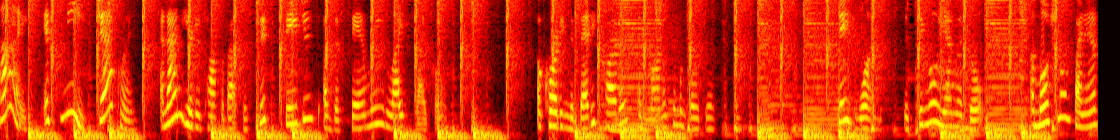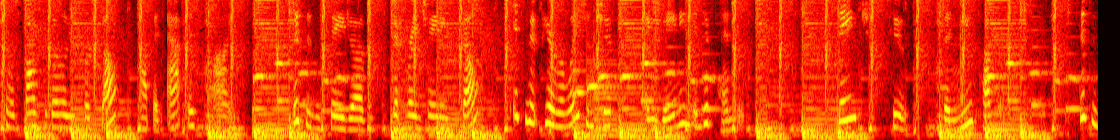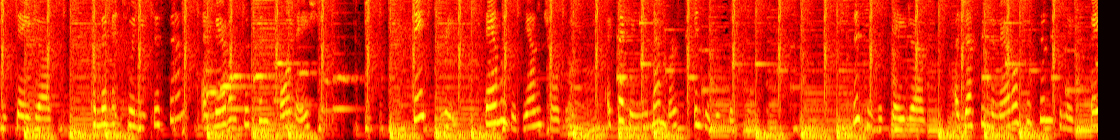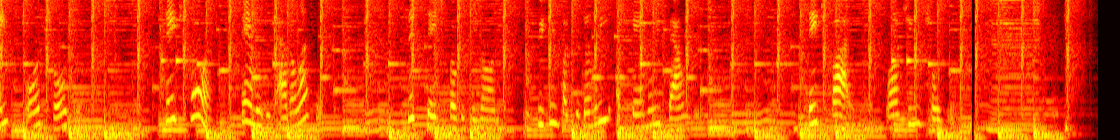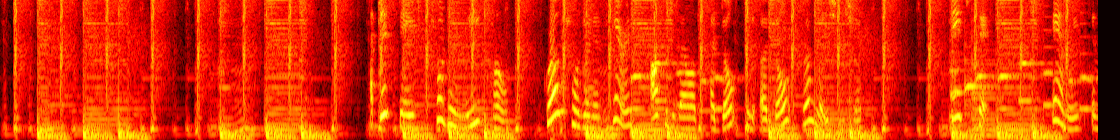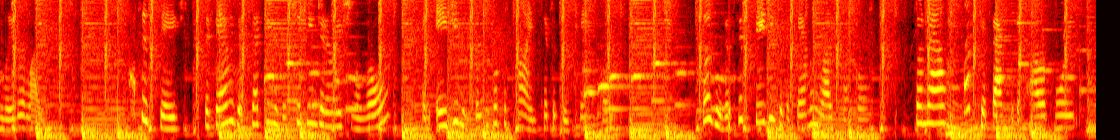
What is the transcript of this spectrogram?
Hi, it's me, Jaclyn, and I'm here to talk about the six stages of the family life cycle, according to Betty Carter and Monica McGoldrick. Stage 1 The Single Young Adult. Emotional and financial responsibility for self happen at this time. This is the stage of differentiating self, intimate peer relationships, and gaining independence. Stage 2 The New Couple. This is the stage of commitment to a new system, and marital system formation. Stage 3 Families with young children, accepting new members into the system. This is the stage of adjusting the marital system to make space for children. Stage 4 Families with adolescents. This stage focuses on increasing flexibility of family boundaries. Stage 5 Launching children. At this stage, children leave home. Grown children and parents also develop adult-to-adult relationships. Stage 6. Families in later life. At this stage, the family's accepting of the shifting generational role and aging and physical decline typically take place. Those are the six stages of the family life cycle. So now, let's get back to the PowerPoint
